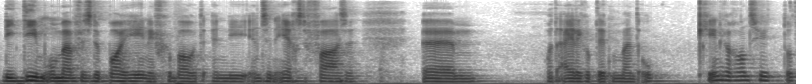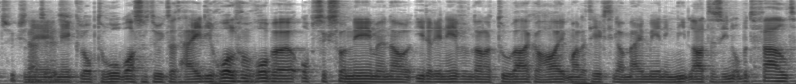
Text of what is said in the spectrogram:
die team om Memphis Depay heen heeft gebouwd in, die, in zijn eerste fase. Um, wat eigenlijk op dit moment ook geen garantie tot succes nee, is. Nee, klopt. De hoop was natuurlijk dat hij die rol van Robben op zich zou nemen. Nou, iedereen heeft hem daar naartoe wel gehyped, maar dat heeft hij naar mijn mening niet laten zien op het veld.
